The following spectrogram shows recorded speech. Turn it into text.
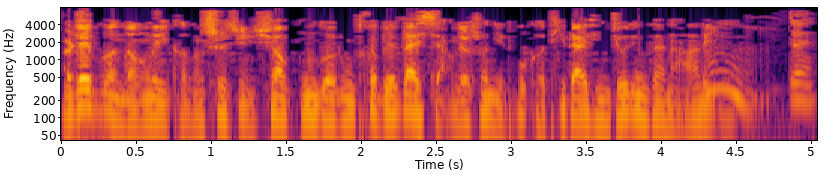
而这部分能力可能是你需要工作中特别在想，就是说你的不可替代性究竟在哪里？嗯对。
